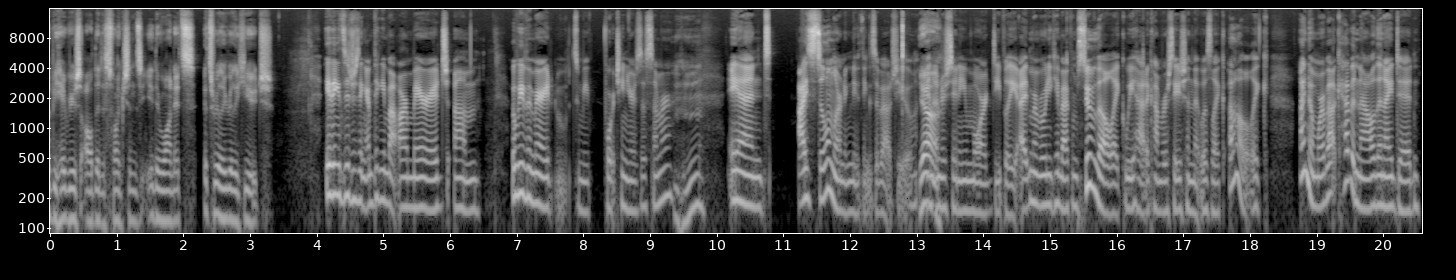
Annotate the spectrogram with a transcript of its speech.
the behaviors, all the dysfunctions, either one, it's it's really really huge. I think it's interesting. I'm thinking about our marriage. Um, we've been married. It's gonna be 14 years this summer, Mm-hmm. and I still am learning new things about you Yeah. and understanding you more deeply. I remember when you came back from Steubenville, like we had a conversation that was like, oh, like I know more about Kevin now than I did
